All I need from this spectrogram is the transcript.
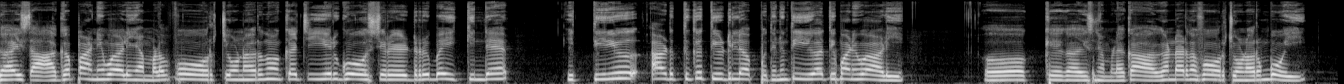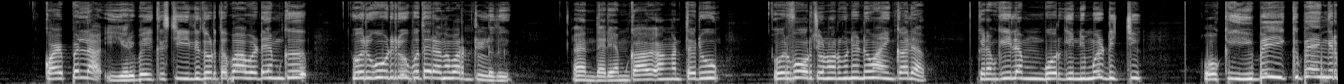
ഗൈസ് ആകെ പണി പാളി നമ്മളെ ഫോർച്യൂണർ നോക്കാച്ച ഈ ഒരു ഗോസ്റ്റ് റൈഡർ ബൈക്കിന്റെ ഇത്തിരി അടുത്തേക്ക് എത്തിയിട്ടില്ല. അപ്പത്തിന് തീ കത്തി പണി പാളി. ഓക്കെ ഗൈസ് നമ്മളൊക്കെ ആകെ ഉണ്ടായിരുന്ന ഫോർച്യൂണറും പോയി. കുഴപ്പമില്ല. ഈ ഒരു ബൈക്ക് സ്റ്റീൽ ചെയ്ത് കൊടുത്തപ്പോൾ അവിടെ നമുക്ക് ഒരു കോടി രൂപ തരാമെന്ന് പറഞ്ഞിട്ടുള്ളത്. എന്തായാലും നമുക്ക് അങ്ങനത്തെ ഒരു ഒരു ഫോർച്യൂണറും കൂടി ഉണ്ട് വാങ്ങിക്കാമല്ലോ നമുക്ക് ഈ ലംബോർഗിനിയും മേടിച്ച് ഓക്കെ ഈ ബൈക്ക് ഭയങ്കര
